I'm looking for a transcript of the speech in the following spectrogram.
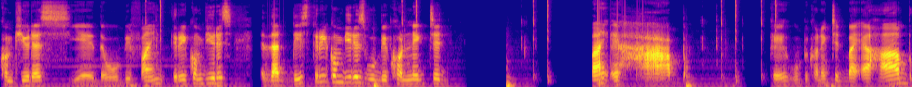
computers. Yeah they will be fine. Three computers. That these three computers will be connected by a hub. Okay will be connected by a hub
